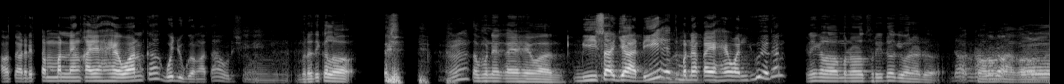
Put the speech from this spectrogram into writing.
atau dari teman yang kayak hewan kah? Gue juga nggak tahu di sini. Hmm, Berarti kalau Hmm? temen yang kayak hewan. Bisa jadi teman yang kayak hewan juga kan? Ini kalau menurut Frido gimana, Dok? Corona. Kalau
